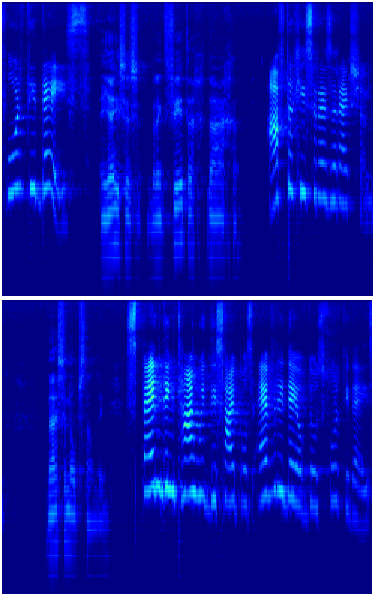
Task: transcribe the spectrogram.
40 days En Jezus brengt 40 dagen after his resurrection, na zijn opstanding. spending time with disciples every day of those 40 days,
